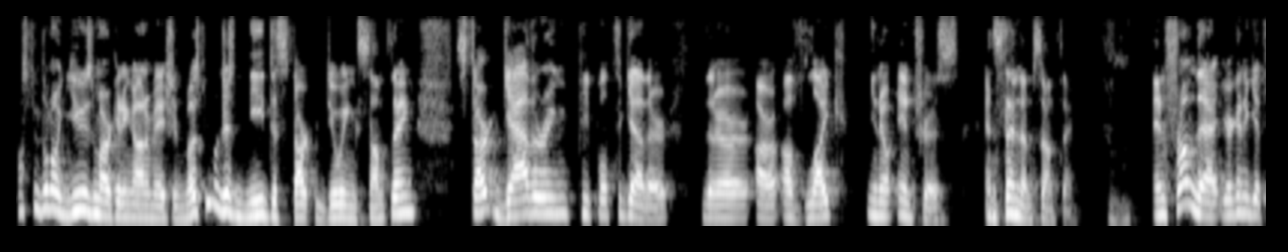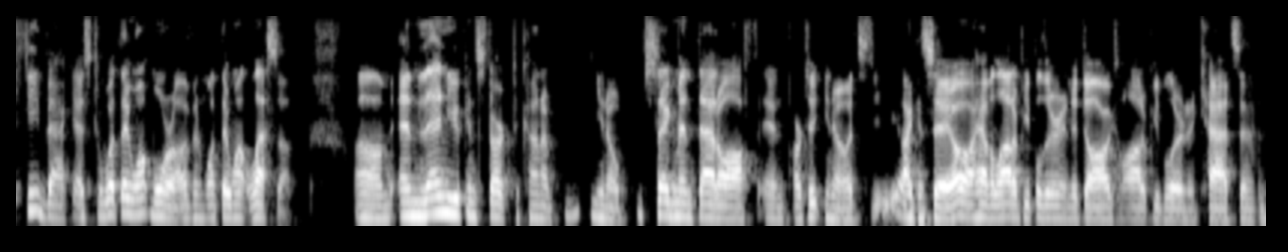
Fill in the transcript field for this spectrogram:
Most people don't use marketing automation. Most people just need to start doing something, start gathering people together that are, are of like, you know, interests and send them something. Mm-hmm. And from that, you're going to get feedback as to what they want more of and what they want less of. Um, and then you can start to kind of, you know, segment that off and part. You know, it's I can say, oh, I have a lot of people that are into dogs and a lot of people are into cats, and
